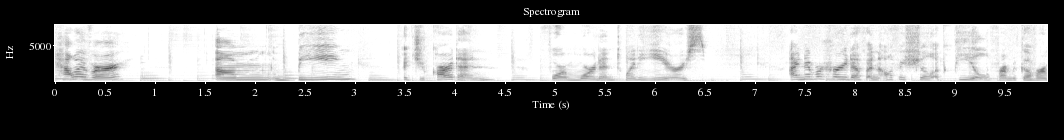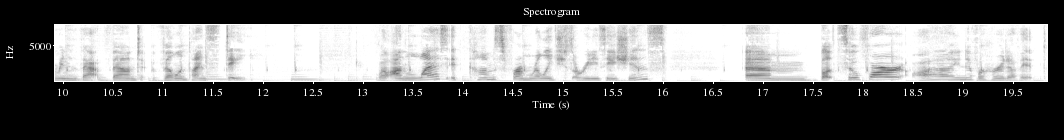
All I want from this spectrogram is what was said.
However, um, being a Jakartan for more than 20 years, I never heard of an official appeal from the government that banned Valentine's Day. Well, unless it comes from religious organizations, um, but so far I never heard of it.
